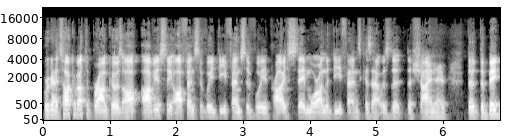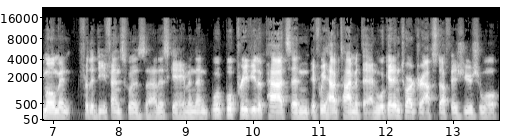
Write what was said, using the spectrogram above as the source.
We're going to talk about the Broncos, obviously offensively, defensively. Probably stay more on the defense because that was the the shiner, the the big moment for the defense was uh, this game. And then we'll we'll preview the Pats, and if we have time at the end, we'll get into our draft stuff as usual.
